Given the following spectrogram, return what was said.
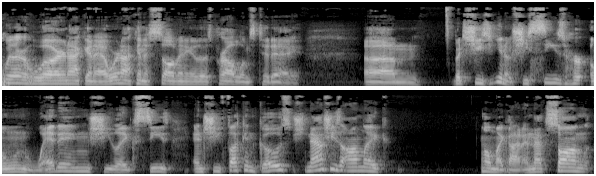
we're, we're not gonna we're not gonna solve any of those problems today um but she's you know she sees her own wedding she like sees and she fucking goes now she's on like oh my god and that song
